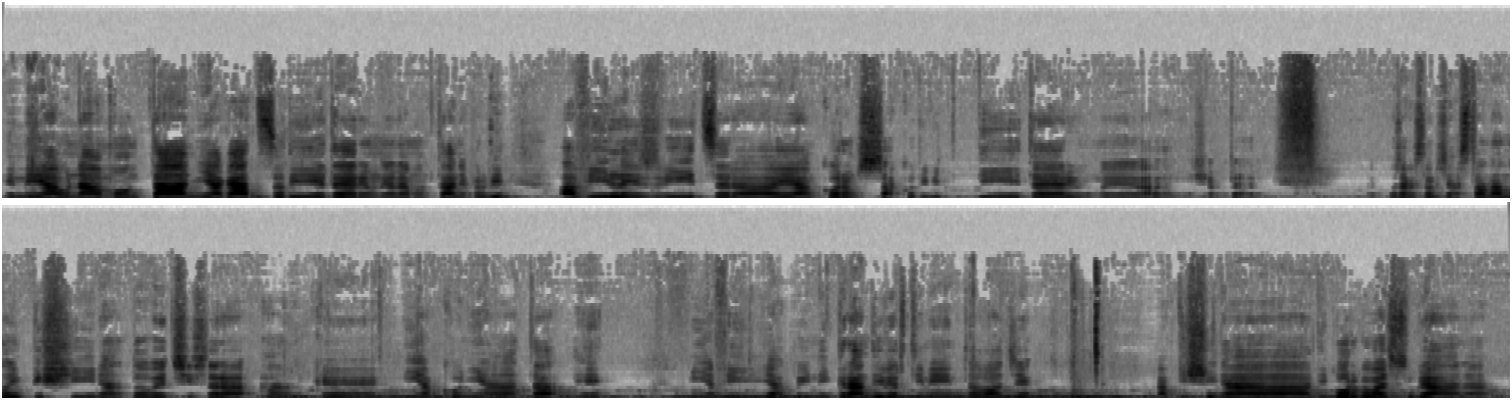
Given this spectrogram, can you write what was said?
e ne ha una montagna cazzo di Ethereum nella montagna, per lì a Ville in Svizzera e ha ancora un sacco di, di Ethereum e vabbè, lasciamo perdere. Cosa che sto dicendo? Sto andando in piscina dove ci sarà anche mia cognata e mia figlia, quindi gran divertimento oggi. La piscina di Borgo Valsugana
